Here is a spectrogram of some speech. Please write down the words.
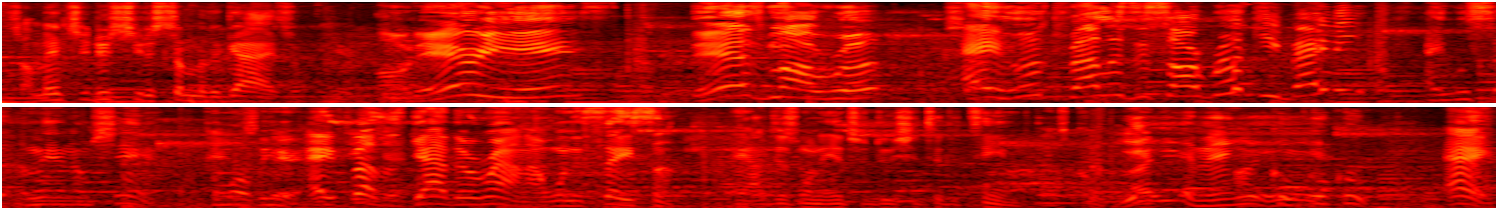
I'm gonna introduce you to some of the guys over here. Oh, there he is. There's my rook. Hey, Hook, fellas, it's our rookie, baby. Hey, what's up, man? I'm Shan. Come over here. Hey, fellas, gather around. I want to say something. Hey, I just want to introduce you to the team. That's cool. Yeah, right? yeah, man, right, yeah, cool, yeah, cool, cool. Hey,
